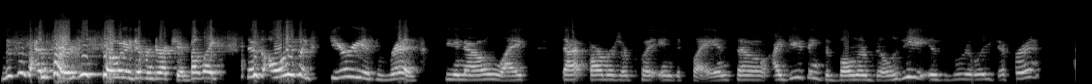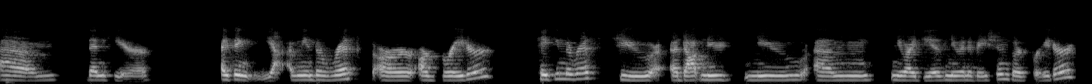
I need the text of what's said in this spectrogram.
this is i'm sorry this is so in a different direction but like there's always like serious risks you know like that farmers are put into play. And so I do think the vulnerability is really different um, than here. I think, yeah, I mean, the risks are, are greater taking the risk to adopt new, new, um, new ideas, new innovations are greater,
